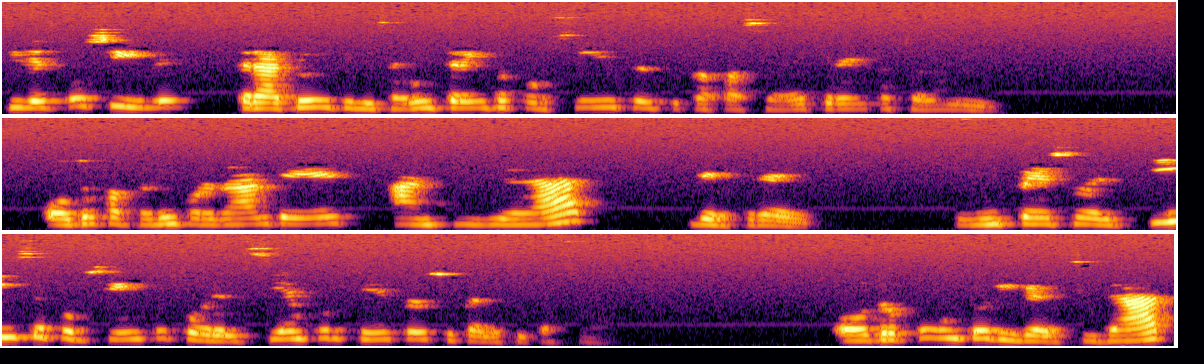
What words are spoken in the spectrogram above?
Si es posible, trate de utilizar un 30% de su capacidad de crédito solamente. Otro factor importante es antigüedad del crédito. Tiene un peso del 15% sobre el 100% de su calificación. Otro punto, diversidad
